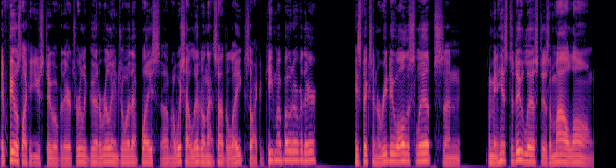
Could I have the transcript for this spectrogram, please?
it feels like it used to over there. It's really good. I really enjoy that place. Um, I wish I lived on that side of the lake so I could keep my boat over there. He's fixing to redo all the slips, and I mean, his to do list is a mile long,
